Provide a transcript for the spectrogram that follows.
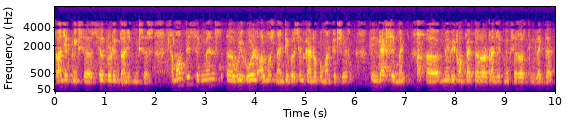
transit mixers, self-loading transit mixers, some of these segments uh, we hold almost 90% kind of a market share in that segment, uh, maybe compactor or transit mixer or things like that.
